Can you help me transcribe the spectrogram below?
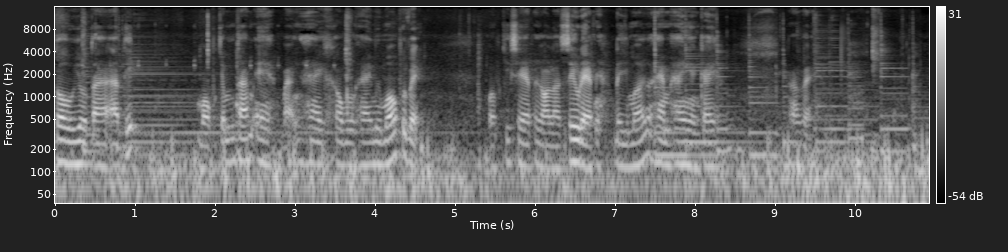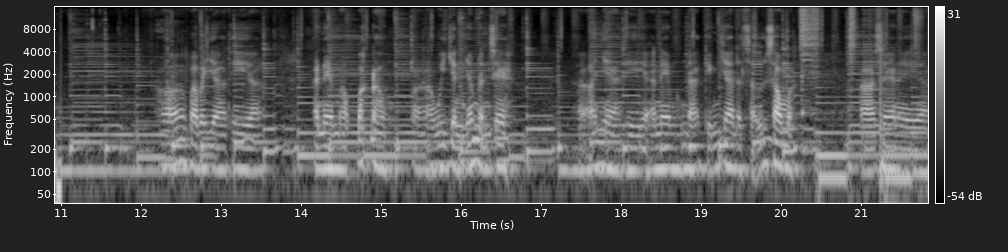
Toyota Altis 1.8e bản 2021 quý vị. Một chiếc xe phải gọi là siêu đẹp nha đi mới có 22.000 cây. Đó vậy. Đó, và bây giờ thì à, anh em học bắt đầu à, quy trình giám định xe. À, ở nhà thì anh em cũng đã kiểm tra lịch sử xong rồi. À, xe này à,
